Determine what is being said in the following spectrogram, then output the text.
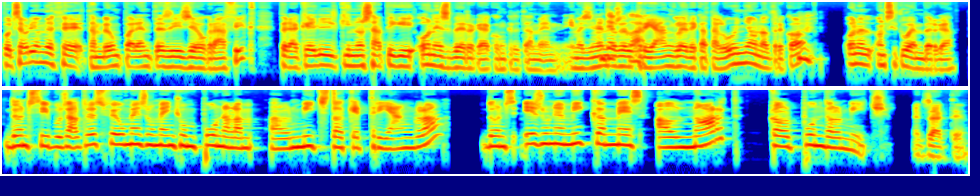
potser hauríem de fer també un parèntesi geogràfic per aquell qui no sàpigui on és Berga concretament. Imaginem-nos el triangle de Catalunya un altre cop. Mm. On, el, on situem Berga? Doncs si vosaltres feu més o menys un punt a la, al mig d'aquest triangle, doncs és una mica més al nord que el punt del mig. Exacte.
